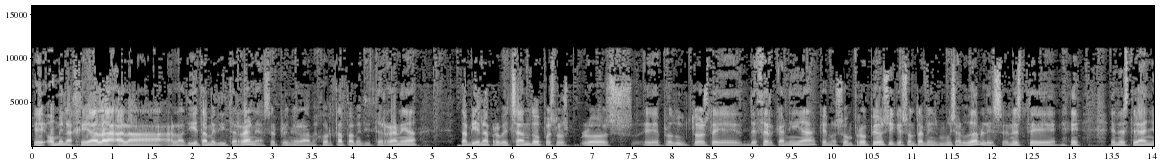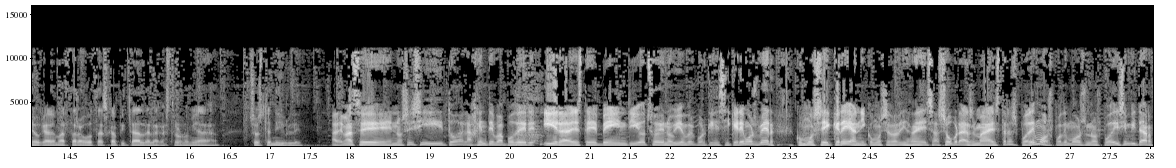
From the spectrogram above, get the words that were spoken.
eh, homenaje a la, a, la, a la dieta mediterránea, es el premio a la mejor tapa mediterránea también aprovechando pues los, los eh, productos de, de, cercanía que no son propios y que son también muy saludables en este en este año que además Zaragoza es capital de la gastronomía sostenible. Además, eh, no sé si toda la gente va a poder ir a este 28 de noviembre, porque si queremos ver cómo se crean y cómo se realizan esas obras maestras, podemos, podemos, nos podéis invitar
